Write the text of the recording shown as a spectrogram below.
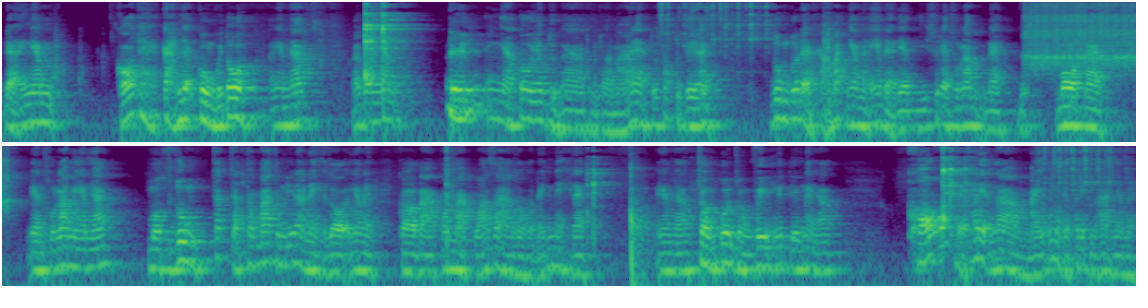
để anh em có thể cảm nhận cùng với tôi anh em nhá. Đấy, còn anh em đến anh nhà tôi em thử hàng thử thoải mái này tôi sắp thực tế này dung tôi để khá mạnh anh em này, anh em để đèn ý số đèn số 5 này một này đèn số 5 anh em nhá. Một dung chắc chắn trong ba trong đĩa là nẻ rồi, anh em này. Cờ bạc, con bạc quá già rồi, đánh nẻ này. Anh em thấy không chồng quân, chồng vị cái tiếng này không khó có thể phát hiện ra, máy cũng có thể phát hiện ra, anh em này.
